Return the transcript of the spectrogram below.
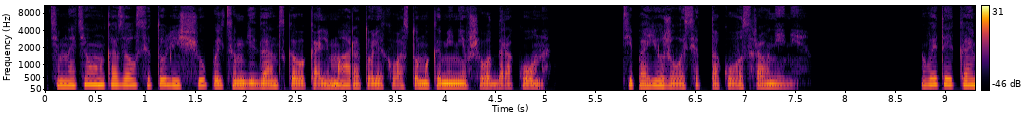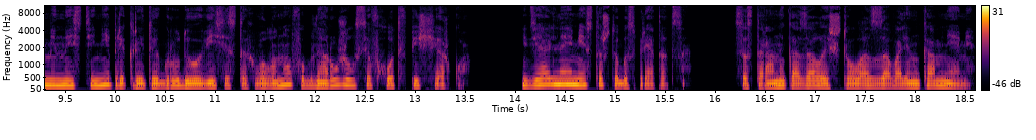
В темноте он казался то ли щупальцем гигантского кальмара, то ли хвостом окаменевшего дракона. Ти поежилась от такого сравнения. В этой каменной стене, прикрытой грудой увесистых валунов, обнаружился вход в пещерку. Идеальное место, чтобы спрятаться. Со стороны казалось, что лаз завален камнями.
